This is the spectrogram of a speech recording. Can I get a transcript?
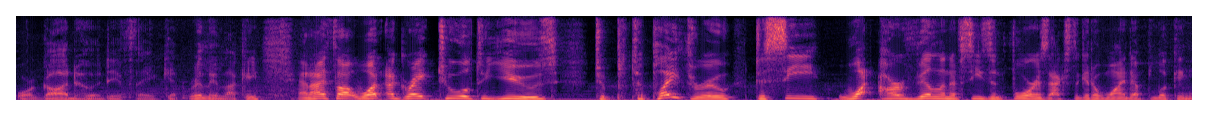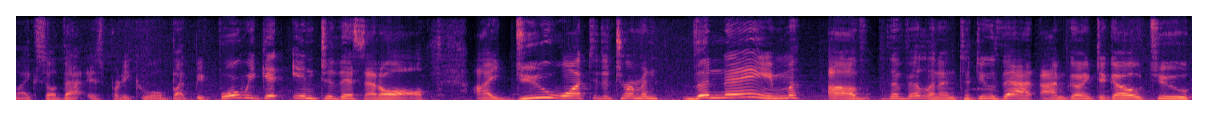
or godhood if they get really lucky. And I thought, what a great tool to use to, to play through to see what our villain of season four is actually going to wind up looking like. So that is pretty cool. But before we get into this at all, I do want to determine the name of the villain. And to do that, I'm going to go to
